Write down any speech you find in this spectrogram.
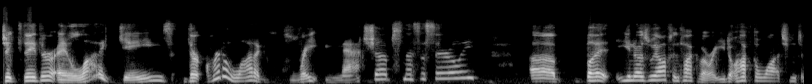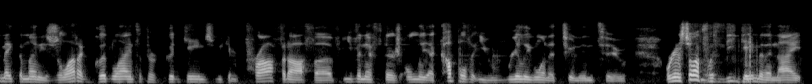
Jake, today there are a lot of games. There aren't a lot of great matchups necessarily. Uh, but you know, as we often talk about, right? You don't have to watch them to make the money. There's a lot of good lines that are good games we can profit off of, even if there's only a couple that you really want to tune into. We're gonna start off with the game of the night.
